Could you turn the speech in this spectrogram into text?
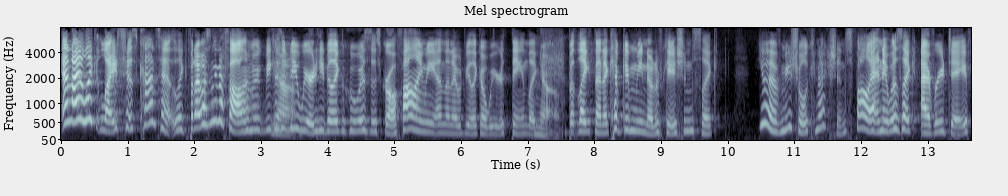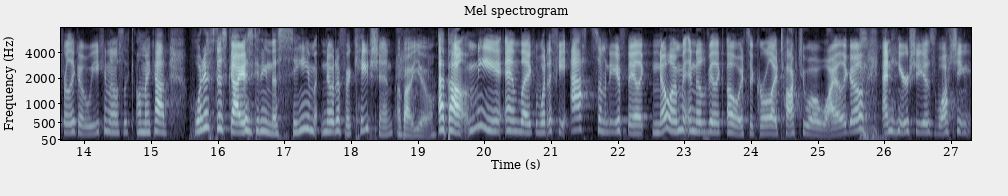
And I like liked his content, like, but I wasn't gonna follow him because it'd be weird. He'd be like, "Who is this girl following me?" And then it would be like a weird thing, like. yeah. But like then it kept giving me notifications like, "You have mutual connections. Follow," and it was like every day for like a week, and I was like, "Oh my god, what if this guy is getting the same notification?" About you. about me and like what if he asked somebody if they like know him and it'll be like oh it's a girl i talked to a while ago and here she is watching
